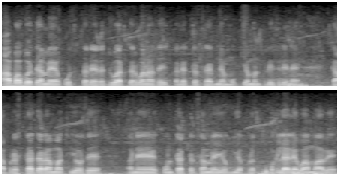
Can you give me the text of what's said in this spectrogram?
આ બાબતે અમે ઉચ્ચ સ્તરે રજૂઆત કરવાના છે. કલેક્ટર સાહેબને, મુખ્યમંત્રીશ્રીને કે આ ભ્રષ્ટાચાર આમાં થયો છે અને કોન્ટ્રાક્ટર સામે યોગ્ય પગલાં લેવામાં આવે.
